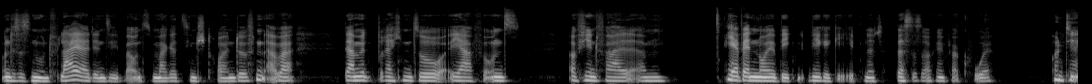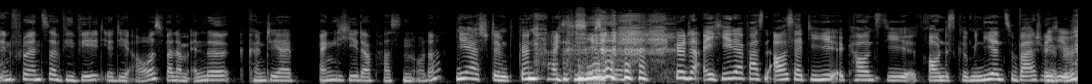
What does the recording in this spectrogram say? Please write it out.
Und es ist nur ein Flyer, den sie bei uns im Magazin streuen dürfen. Aber damit brechen so, ja, für uns auf jeden Fall, ähm, ja, werden neue Wege geebnet. Das ist auf jeden Fall cool. Und die ja. Influencer, wie wählt ihr die aus? Weil am Ende könnt ihr ja eigentlich jeder passen, oder? Ja, stimmt. Könnte eigentlich jeder, könnte eigentlich jeder passen, außer die Accounts, die Frauen diskriminieren zum Beispiel, ja, gut,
